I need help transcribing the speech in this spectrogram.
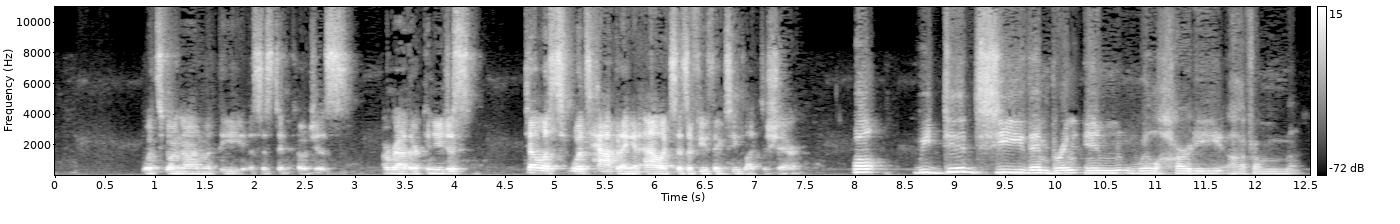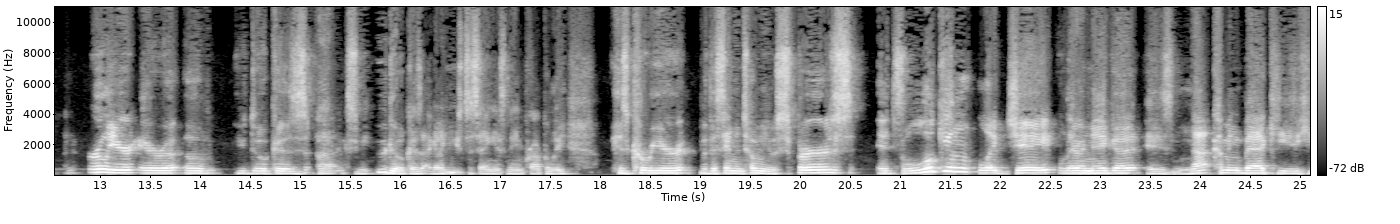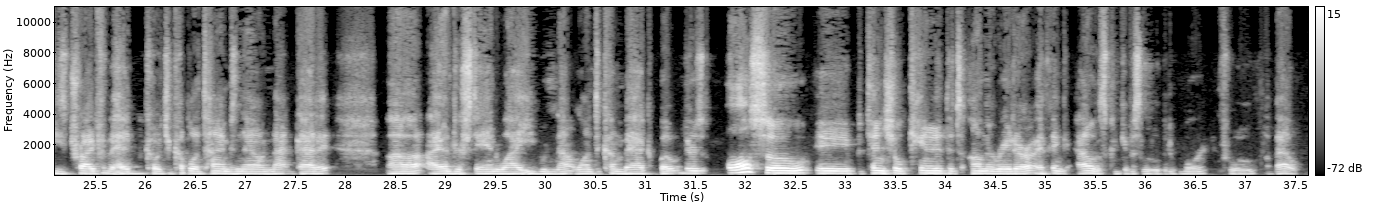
what's going on with the assistant coaches? Or rather, can you just tell us what's happening? And Alex has a few things he'd like to share. Well, we did see them bring in Will Hardy uh, from an earlier era of Udoka's, uh, excuse me, Udoka's, I got used to saying his name properly, his career with the San Antonio Spurs. It's looking like Jay Larranaga is not coming back. He, he's tried for the head coach a couple of times now, not got it. Uh, I understand why he would not want to come back, but there's also a potential candidate that's on the radar. I think Alex could give us a little bit more info about.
